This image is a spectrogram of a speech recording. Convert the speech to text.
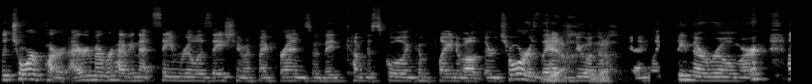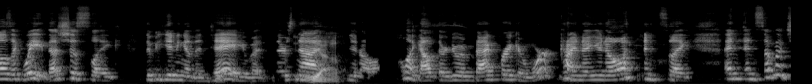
the chore part, I remember having that same realization with my friends when they'd come to school and complain about their chores they had to do on the weekend, like clean their room. Or I was like, wait, that's just like the beginning of the day, but there's not, Yeah. you know, like out there doing backbreaking work kind of you know and it's like and and so much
